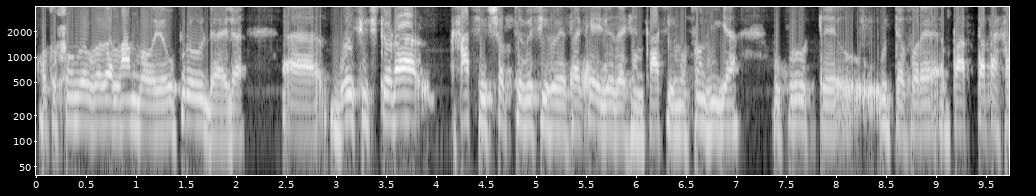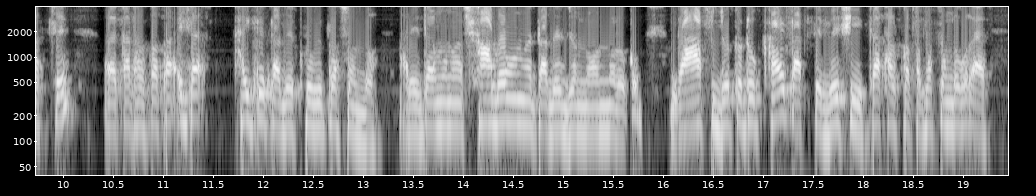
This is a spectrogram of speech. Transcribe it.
কত সুন্দরভাবে লম্বা হয়ে উপরে উঠে এটা। বৈশিষ্ট্যটা খাসির সবচেয়ে বেশি হয়ে থাকে। এই যে দেখেন, খাসির মতন হিয়া উপরে উঠতে উঠতে পরে পাত- খাচ্ছে কাঁঠাল পাতা। এটা খাইতে তাদের খুবই পছন্দ। আর এটা মনে হয় সাধারণ তাদের জন্য অন্যরকম। গাছ যতটুকু খায়, তার বেশি কাঁঠাল পাতা পছন্দ করে।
